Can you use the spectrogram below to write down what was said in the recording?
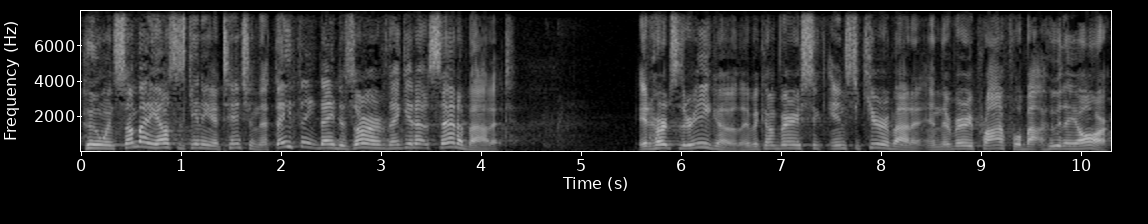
who, when somebody else is getting attention that they think they deserve, they get upset about it. It hurts their ego. They become very insecure about it, and they're very prideful about who they are.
